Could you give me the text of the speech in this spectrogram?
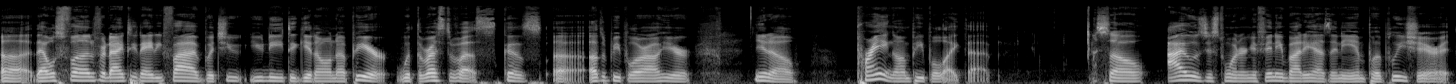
Uh, that was fun for 1985, but you you need to get on up here with the rest of us because uh, other people are out here, you know, preying on people like that. So I was just wondering if anybody has any input, please share it.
